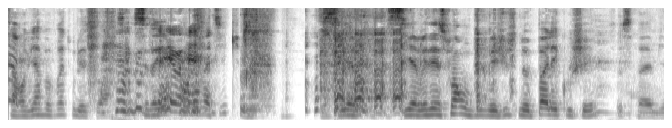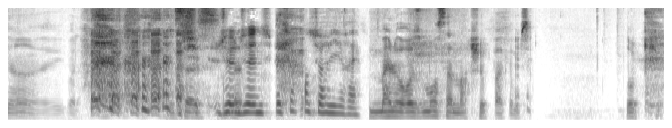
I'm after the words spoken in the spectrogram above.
ça revient à peu près tous les soirs. C'est d'ailleurs Ouais. problématique. S'il y, avait- s'il y avait des soirs où on pouvait juste ne pas les coucher, ce serait bien. euh, voilà. Et ça, Je, c'est- je- je ne suis pas sûre qu'on survivrait. Malheureusement, ça marche pas comme ça. Donc,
